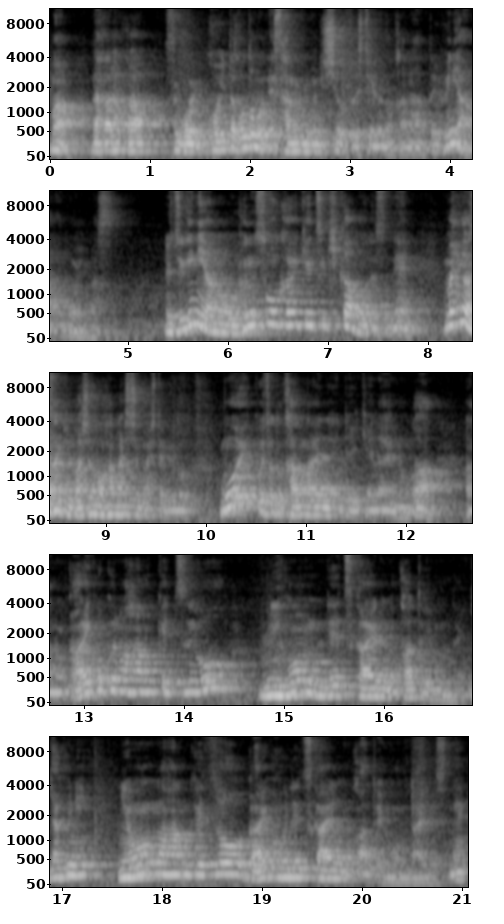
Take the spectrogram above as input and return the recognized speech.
まあなかなかすごいこういったこともね産業にしようとしているのかなというふうには思います。で次にあの紛争解決機関をですねまあ、今さっき場所の話しましたけどもう一個ちょっと考えないといけないのがあの外国の判決を日本で使えるのかという問題。逆に日本の判決を外国で使えるのかという問題ですね。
